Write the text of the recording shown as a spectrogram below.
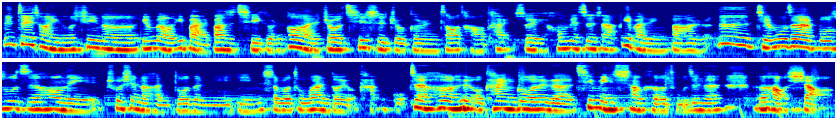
那这一场游戏呢，原本有一百八十七个人，后来就七十九个人遭淘汰，所以后面剩下一百零八人。那节目在播出之后呢，也出现了很多的迷因，什么图案都有看过。最后我看过那个《清明上河图》，真的。很好笑啊。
